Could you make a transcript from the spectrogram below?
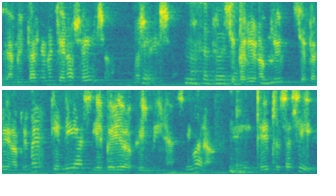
Lamentablemente no se hizo, no se hizo. No se aprovechó. Se perdieron, los primeros 10 días y el periodo de Filminas. Y bueno, este, esto es así.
